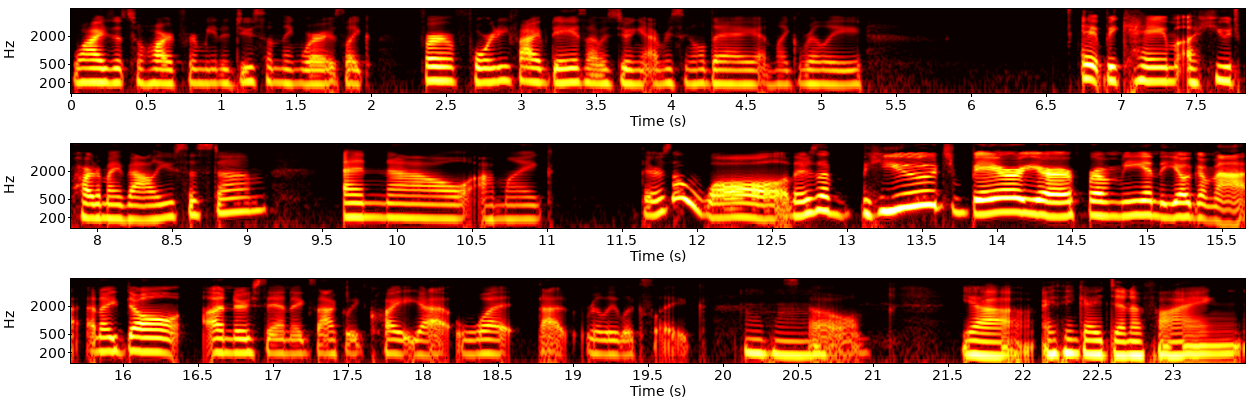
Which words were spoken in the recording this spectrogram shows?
why is it so hard for me to do something whereas like for 45 days I was doing it every single day and like really it became a huge part of my value system. And now I'm like there's a wall. There's a huge barrier from me and the yoga mat, and I don't understand exactly quite yet what that really looks like. Mm-hmm. So, Yeah, I think identifying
